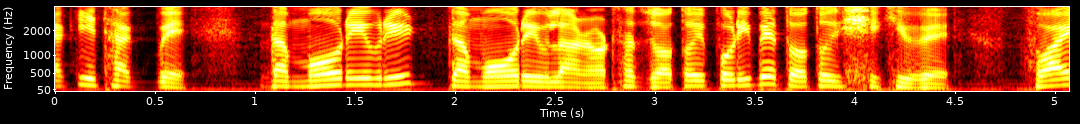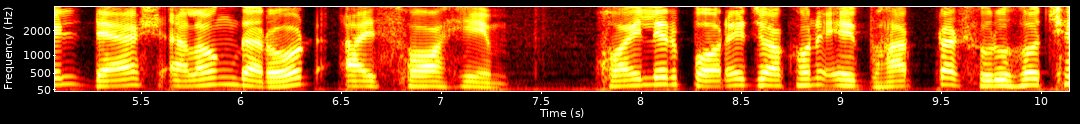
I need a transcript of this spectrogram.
একই থাকবে। The more you read the more you learn অর্থাৎ যতই পড়িবে, ততই শিখিবে। While dash along the road I saw him হোয়াইলের পরে যখন এই ভার্বটা শুরু হচ্ছে,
